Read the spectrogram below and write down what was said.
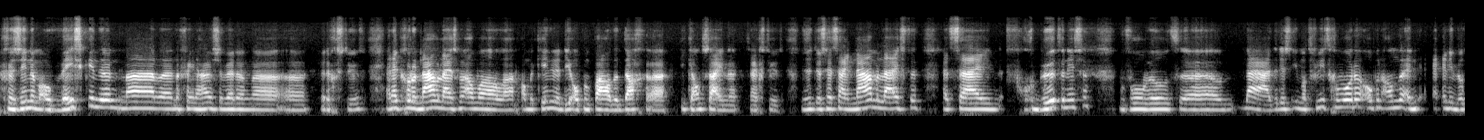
gezinnen, maar ook weeskinderen naar, naar Veenhuizen werden, werden gestuurd. En dan heb je gewoon een namenlijst met allemaal, allemaal kinderen die op een bepaalde dag die kant zijn, zijn gestuurd. Dus, dus het zijn namenlijsten, het zijn gebeurtenissen. Bijvoorbeeld, nou ja, er is iemand verliefd geworden op een ander en, en die wil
